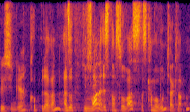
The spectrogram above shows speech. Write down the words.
Bisschen, gell? Guck mir da ran. Also hier vorne ist noch sowas, das kann man runterklappen.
